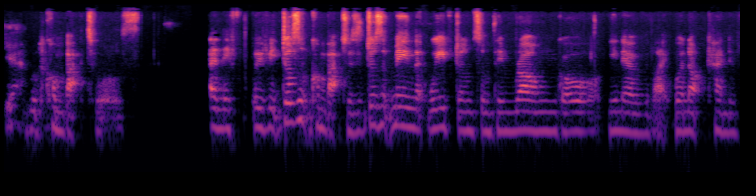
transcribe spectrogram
yeah. would come back to us and if, if it doesn't come back to us it doesn't mean that we've done something wrong or you know like we're not kind of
